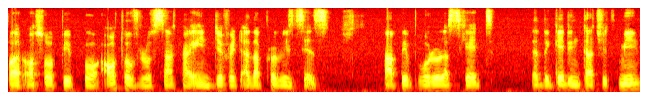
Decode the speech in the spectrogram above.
but also people out of Lusaka in different other provinces. Uh, people who roller skate, that they get in touch with me.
